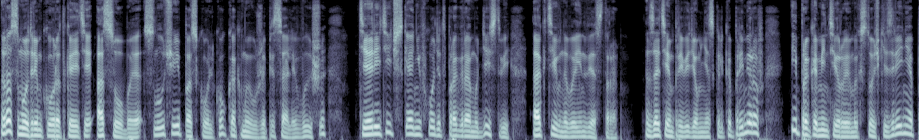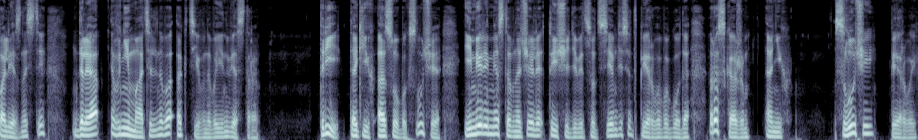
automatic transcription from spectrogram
Рассмотрим коротко эти особые случаи, поскольку, как мы уже писали выше, теоретически они входят в программу действий активного инвестора. Затем приведем несколько примеров и прокомментируем их с точки зрения полезности для внимательного активного инвестора. Три таких особых случая имели место в начале 1971 года. Расскажем о них. Случай первый.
